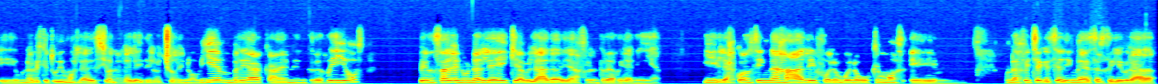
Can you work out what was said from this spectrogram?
eh, una vez que tuvimos la adhesión a la ley del 8 de noviembre acá en Entre Ríos, pensar en una ley que hablara de afroentrerrianía. Y las consignas a Ale fueron, bueno, busquemos eh, una fecha que sea digna de ser celebrada,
